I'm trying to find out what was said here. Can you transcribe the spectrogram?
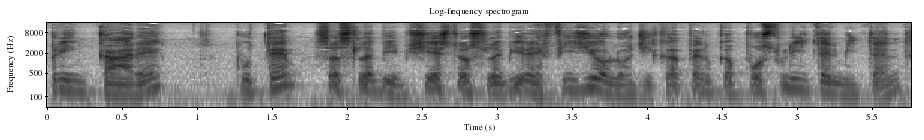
prin care putem să slăbim. Și este o slăbire fiziologică, pentru că postul intermitent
